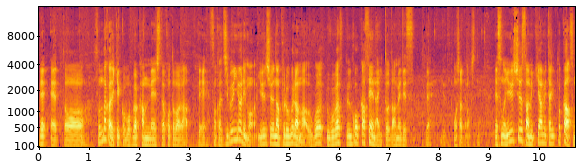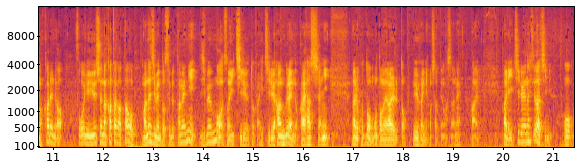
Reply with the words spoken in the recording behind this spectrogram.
で、えっと、その中で結構僕が感銘した言葉があって、その自分よりも優秀なプログラマーを動か動かせないとダメですっておっしゃってまして、でその優秀さを見極めたりとか、その彼ら、そういう優秀な方々をマネジメントするために、自分もその一流とか一流半ぐらいの開発者になることを求められるというふうにおっしゃってましたね。はい。やはり一流の人たちを、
